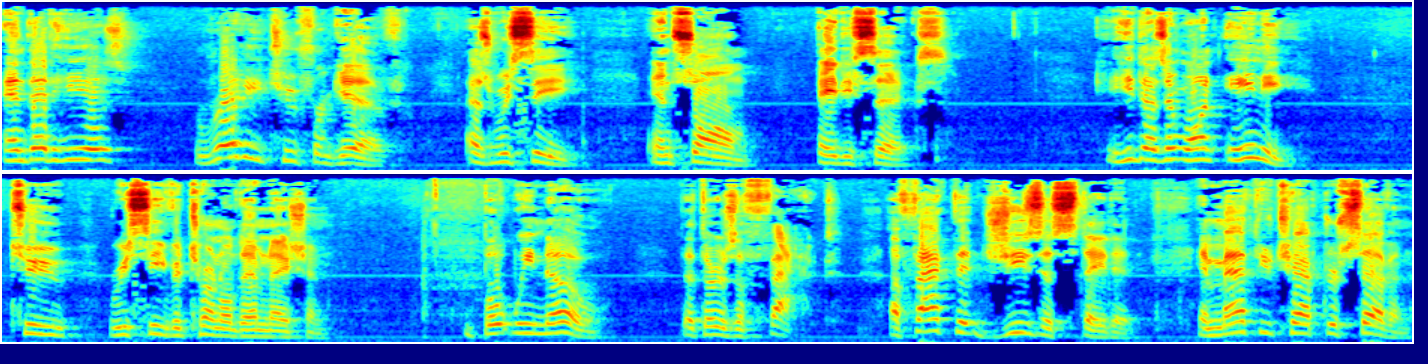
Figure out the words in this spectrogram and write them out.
and that he is ready to forgive as we see in Psalm 86. He doesn't want any to receive eternal damnation. But we know that there is a fact a fact that Jesus stated in Matthew chapter 7.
